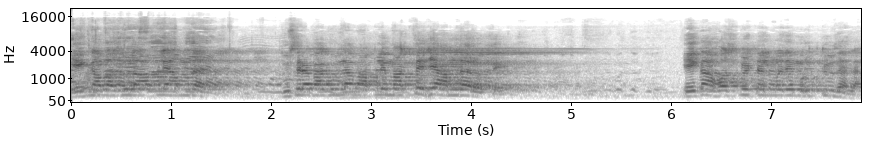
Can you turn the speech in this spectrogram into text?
एका बाजूला आपले आमदार दुसऱ्या बाजूला आपले मागचे जे आमदार होते. एका हॉस्पिटलमध्ये मृत्यू झाला.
